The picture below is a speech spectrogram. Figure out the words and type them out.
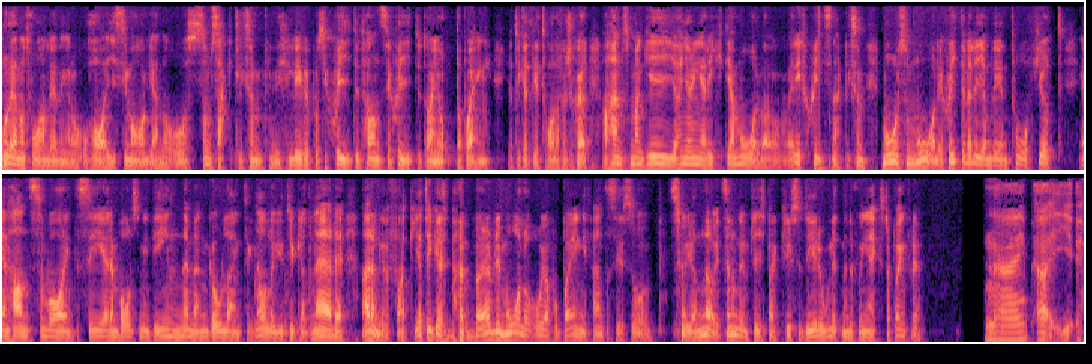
både en och två anledningar att, ha is i magen och, och som sagt, liksom, Liverpool ser skit ut, han ser skit ut och han gör åtta poäng. Jag tycker att det talar för sig själv. Ja, hans magi, han gör inga riktiga mål. Vad, vad är det för skitsnack? Liksom, mål som mål, jag skiter väl i om det är en tåfjutt, en hand som var inte ser, en boll som inte är inne men goal line technology tycker att den är det. I don't give a fuck. Jag tycker att börjar det bli mål och jag får poäng i fantasy så, så är jag nöjd. Sen om det är en frispark krysset, det är ju roligt men du får inga extra poäng för det. Nej,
